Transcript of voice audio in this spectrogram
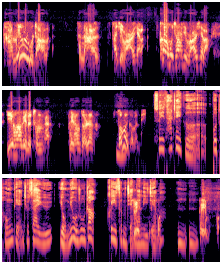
他还没有入账了，他拿了，他去玩去了，客户钱去玩去了，银行给他承担赔偿责任了。这么一个问题，所以它这个不同点就在于有没有入账，可以这么简单理解吗？嗯嗯，对，没错。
